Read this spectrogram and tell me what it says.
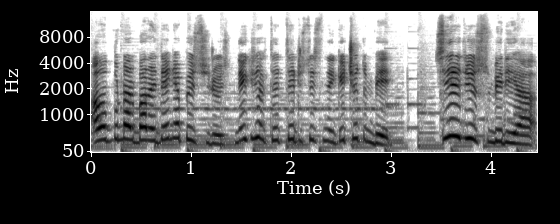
Ama bunlar bana neden yapıyorsunuz? Ne güzel tetler üstesinden geçiyordum ben. Sinir ediyorsun beni ya.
